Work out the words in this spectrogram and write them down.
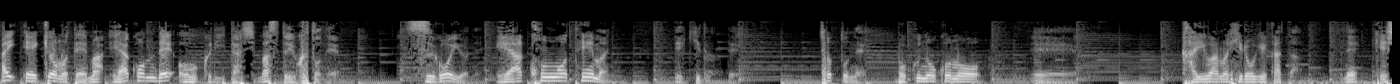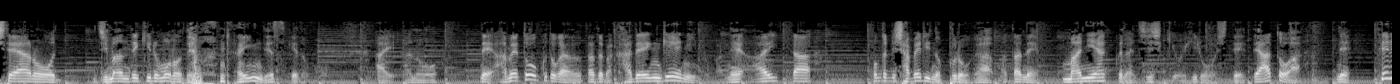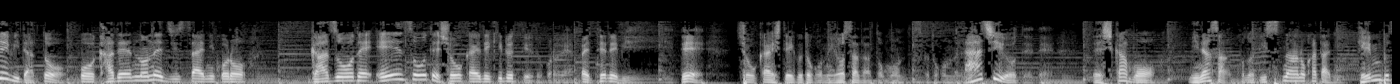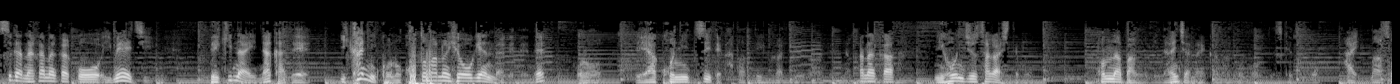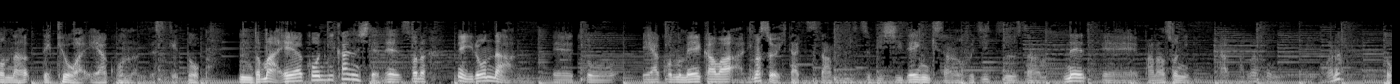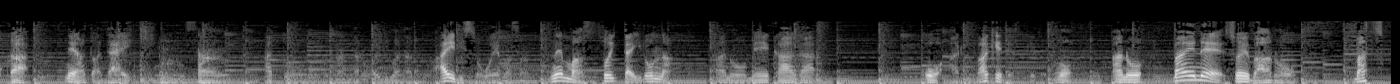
はい、えー、今日のテーマ、エアコンでお送りいたします。ということで、すごいよね。エアコンをテーマにできるって、ちょっとね、僕のこの、えー、会話の広げ方、ね、決してあの、自慢できるものではないんですけども、はい、あの、ね、アメトークとか、例えば家電芸人とかね、ああいった本当に喋りのプロがまたね、マニアックな知識を披露して、で、あとはね、テレビだと、こう家電のね、実際にこの画像で映像で紹介できるっていうところがやっぱりテレビで紹介していくところの良さだと思うんですけど、このラジオでね、でしかも皆さん、このリスナーの方に現物がなかなかこうイメージできない中で、いかにこの言葉の表現だけでね、このエアコンについて語っていくかっていうのはね、なかなか日本中探してもこんな番組ないんじゃないかなと思うんですけども。はい。まあそんなで今日はエアコンなんですけど、うんとまあエアコンに関してね、そのね、いろんな、えっ、ー、と、エアコンのメーカーはありますよ。日立さん、三菱電機さん、富士通さん、ね、えー、パナソニック、パナソニックっていうのかな？とか、ね、あとはダイキンさん、あと、なんだろう、今だとアイリス大山さんですね。まあそういったいろんな、あの、メーカーが、こうあるわけですけども、あの、前ね、そういえばあの、マツ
